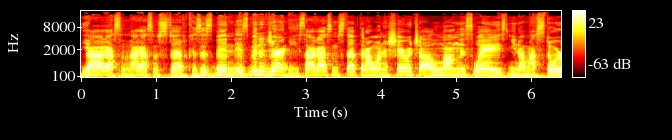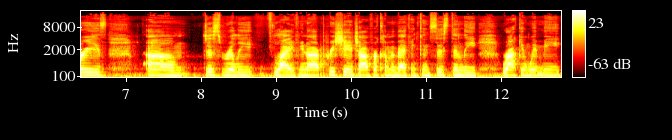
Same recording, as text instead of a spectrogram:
Y'all, I got some I got some stuff because it's been it's been a journey. So I got some stuff that I want to share with y'all along this way. You know, my stories, um, just really life. You know, I appreciate y'all for coming back and consistently rocking with me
